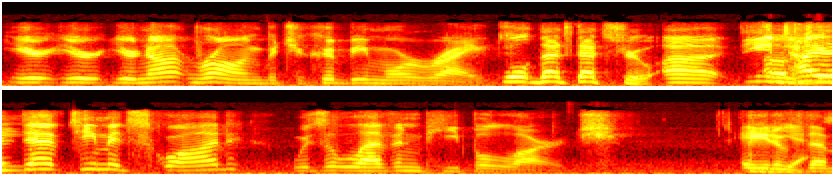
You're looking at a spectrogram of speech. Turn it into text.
you're you're you're not wrong, but you could be more right. Well, that that's true. Uh, the entire the- dev team at Squad was 11 people large. Eight of them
